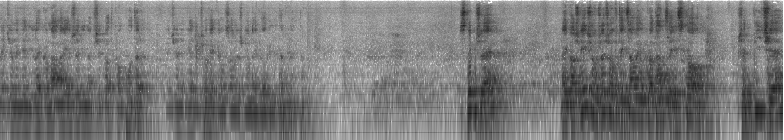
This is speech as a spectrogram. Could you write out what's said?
będziemy mieli lekomana. Jeżeli na przykład komputer, będziemy mieli człowieka uzależnionego od internetu. Z tym, że Najważniejszą rzeczą w tej całej układance jest to, że picie,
